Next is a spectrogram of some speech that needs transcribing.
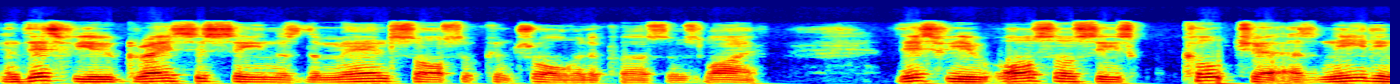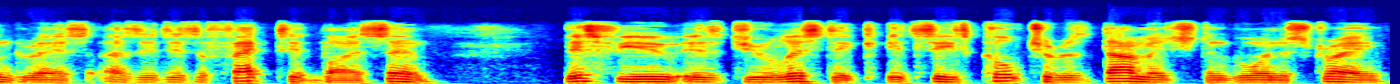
In this view, grace is seen as the main source of control in a person's life. This view also sees culture as needing grace as it is affected by sin. This view is dualistic. It sees culture as damaged and going astray.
